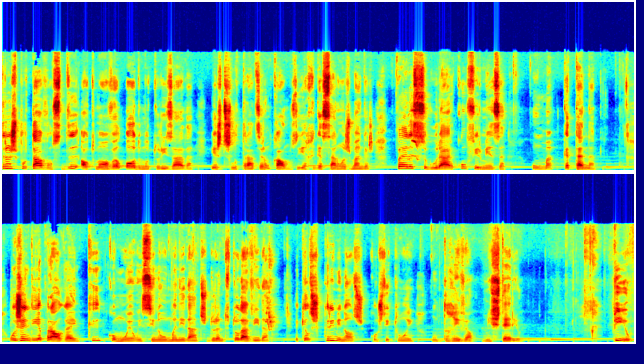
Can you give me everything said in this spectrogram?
transportavam-se de automóvel ou de motorizada. Estes letrados eram calmos e arregaçaram as mangas para segurar com firmeza uma katana. Hoje em dia, para alguém que, como eu, ensinou humanidades durante toda a vida, aqueles criminosos constituem um terrível mistério. Pio,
